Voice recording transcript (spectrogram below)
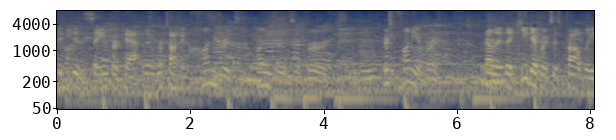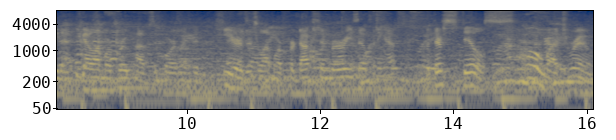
if you did the same per capita, we're talking hundreds and hundreds of breweries. There's plenty of room. Now the, the key difference is probably that you got a lot more brew pubs in Portland, and here there's a lot more production breweries opening up. But there's still so much room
